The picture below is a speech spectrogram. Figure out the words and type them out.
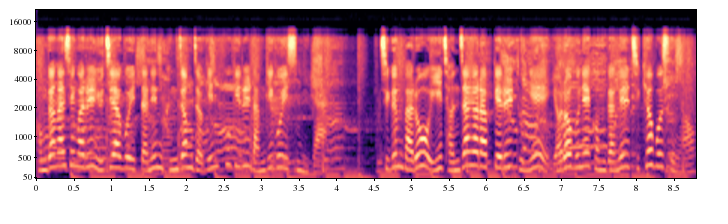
건강한 생활을 유지하고 있다는 긍정적인 후기를 남기고 있습니다. 지금 바로 이 전자혈압계를 통해 여러분의 건강을 지켜보세요.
